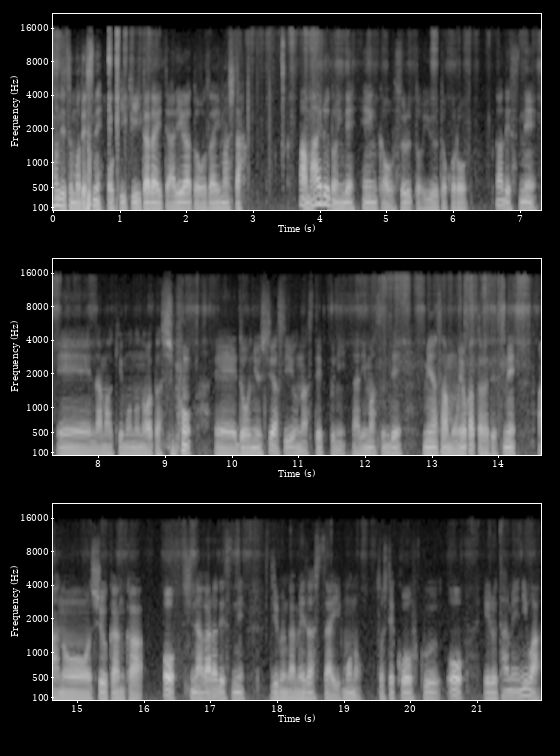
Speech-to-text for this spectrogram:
本日もですね、お聴きいただいてありがとうございました。まあ、マイルドにね、変化をするというところがですね、えー、怠け者の私も えー、導入しやすいようなステップになりますんで、皆さんもよかったらですね、あのー、習慣化をしながらですね、自分が目指したいもの、そして幸福を得るためには、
